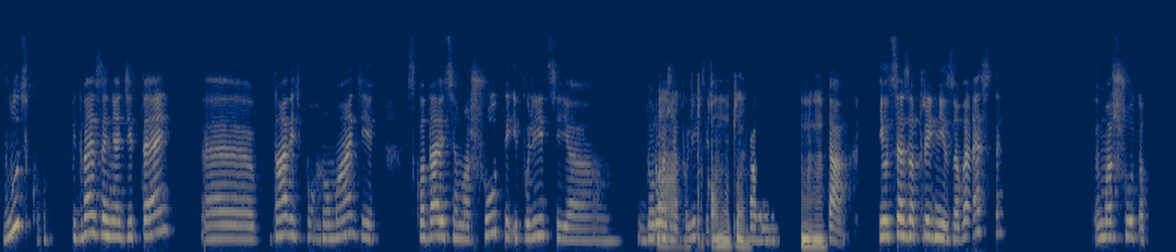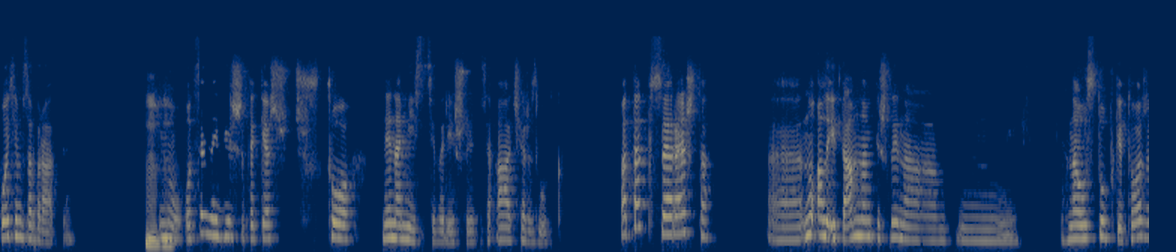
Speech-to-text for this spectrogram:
В Луцьку підвезення дітей е, навіть по громаді складаються маршрути, і поліція, дорожня А, в поліція, такому плані. Угу. так. І оце за три дні завести маршрут, а потім забрати. Угу. Ну, оце найбільше таке, що не на місці вирішується, а через Луцьк. А так все решта. Е, ну, але і там нам пішли на, на уступки теж.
